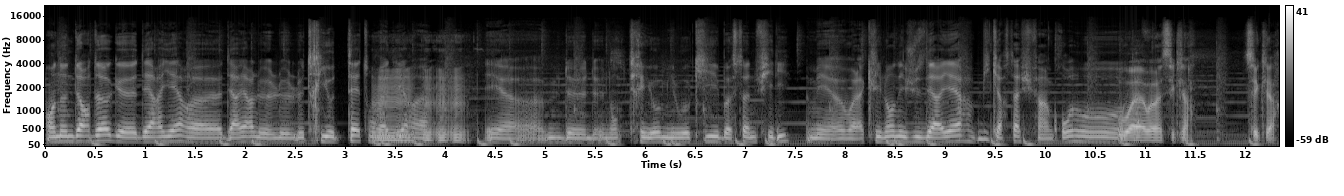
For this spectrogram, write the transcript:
en underdog euh, derrière, euh, derrière le, le- le trio de tête, on va Mm, dire, mm, euh, mm, mm. et euh, de, de- donc trio Milwaukee, Boston, Philly. Mais euh, voilà, Cleveland est juste derrière. Bickerstaff, il fait un gros. Ouais, ouais, c'est clair. C'est clair.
